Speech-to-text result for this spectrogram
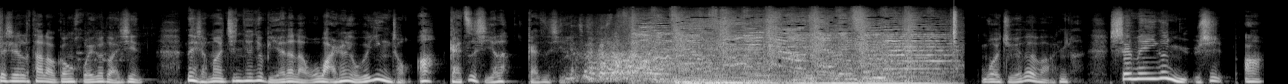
这是她老公回个短信，那什么，今天就别的了，我晚上有个应酬啊，改自习了，改自习了。我觉得吧，你看，身为一个女士啊，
